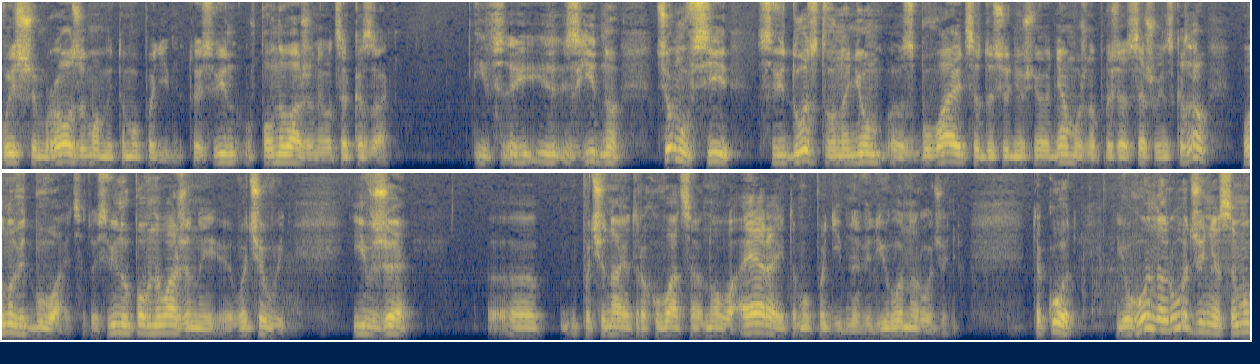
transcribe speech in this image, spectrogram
вищим розумом і тому подібне. Тобто він вповноважений оце казати. І, і згідно цьому всі свідоцтва на ньому е, збуваються до сьогоднішнього дня, можна прочитати все, що він сказав, воно відбувається. Тобто він уповноважений, е, вочевидь. І вже е, починають рахуватися нова ера і тому подібне від його народження. Так от, його народження само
